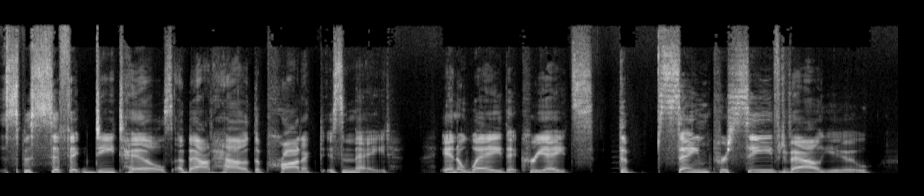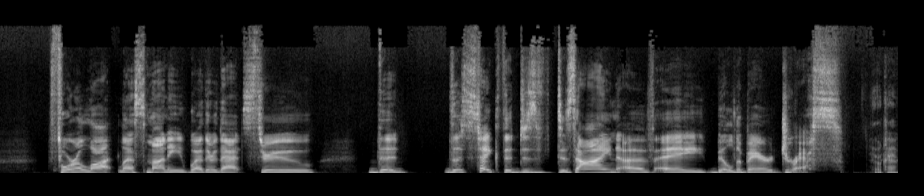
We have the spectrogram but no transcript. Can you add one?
specific details about how the product is made in a way that creates the same perceived value for a lot less money, whether that's through the let's take the des- design of a Build a Bear dress. Okay.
